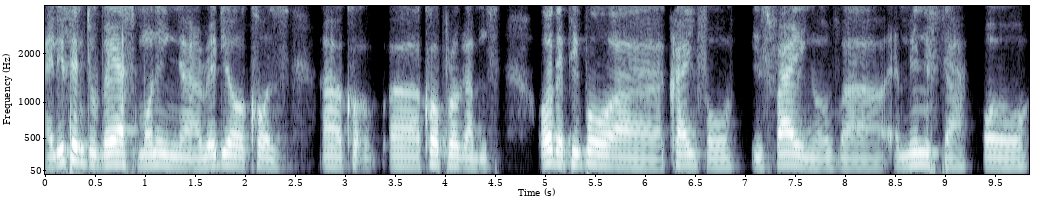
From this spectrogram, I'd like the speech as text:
I listened to various morning uh, radio calls, uh, call, uh, call programs. All the people are crying for is firing of uh, a minister or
